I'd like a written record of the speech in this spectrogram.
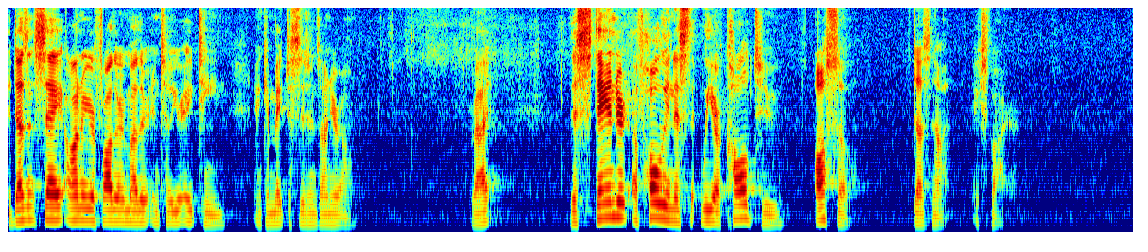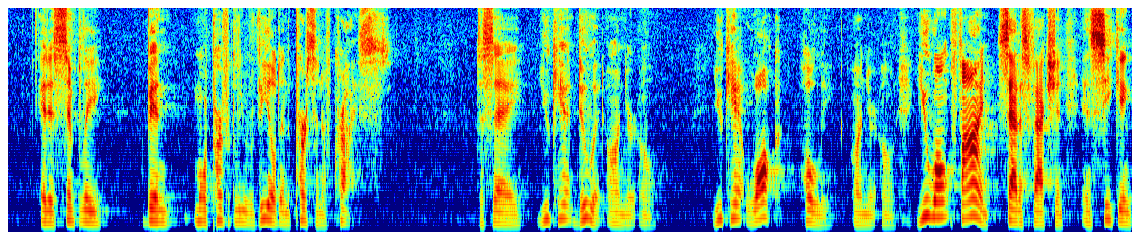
It doesn't say honor your father and mother until you're 18 and can make decisions on your own. Right? This standard of holiness that we are called to also does not expire. It has simply been more perfectly revealed in the person of Christ to say, you can't do it on your own. You can't walk holy on your own. You won't find satisfaction in seeking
